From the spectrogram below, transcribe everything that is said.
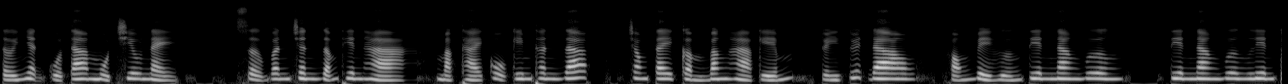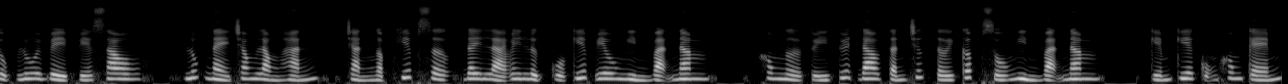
tới nhận của ta một chiêu này. Sở Vân chân dẫm thiên hà, mặc thái cổ kim thân giáp, trong tay cầm băng hà kiếm, tùy tuyết đao, phóng về hướng Tiên Nang Vương. Tiên Nang Vương liên tục lui về phía sau. Lúc này trong lòng hắn tràn ngập khiếp sợ, đây là uy lực của kiếp yêu nghìn vạn năm. Không ngờ túy tuyết đao tấn chức tới cấp số nghìn vạn năm. Kiếm kia cũng không kém,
